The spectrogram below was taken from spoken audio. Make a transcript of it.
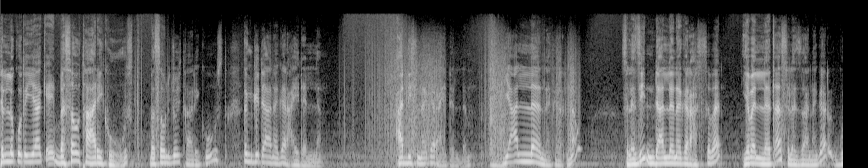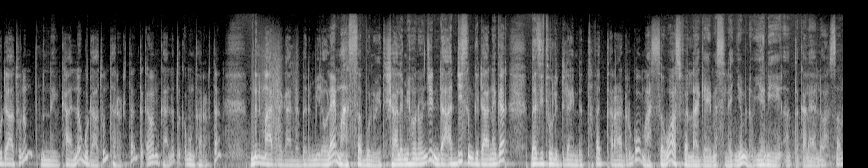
ትልቁ ጥያቄ በሰው ታሪክ ውስጥ በሰው ልጆች ታሪክ ውስጥ እንግዳ ነገር አይደለም፣ አዲስ ነገር አይደለም፣ ያለ ነገር ነው። ስለዚህ እንዳለ ነገር አስበን የበለጠ ስለዛ ነገር ጉዳቱንም ካለው ጉዳቱን ተረድተን ጥቅምም ካለው ጥቅሙን ተረድተን ምን ማድረግ አለብን የሚለው ላይ ማሰቡ ነው የተሻለ የሚሆነው እንጂ እንደ አዲስ እንግዳ ነገር በዚህ ትውልድ ላይ እንደተፈጠረ አድርጎ ማሰቡ አስፈላጊ አይመስለኝም ነው የኔ አጠቃላይ ያለው ሀሳብ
